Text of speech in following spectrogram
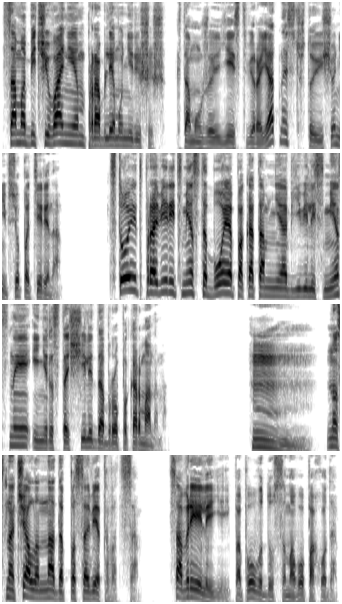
самобичеванием проблему не решишь. К тому же есть вероятность, что еще не все потеряно. Стоит проверить место боя, пока там не объявились местные и не растащили добро по карманам. Хм, но сначала надо посоветоваться. С Аврелией по поводу самого похода.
